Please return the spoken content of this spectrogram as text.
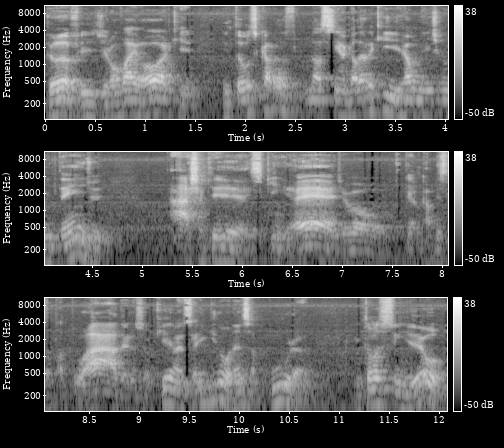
Tough, de Nova York. Então os caras, assim, a galera que realmente não entende, acha que é skinhead, ou tem a cabeça tatuada, não sei o quê, mas isso é ignorância pura. Então, assim, eu,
